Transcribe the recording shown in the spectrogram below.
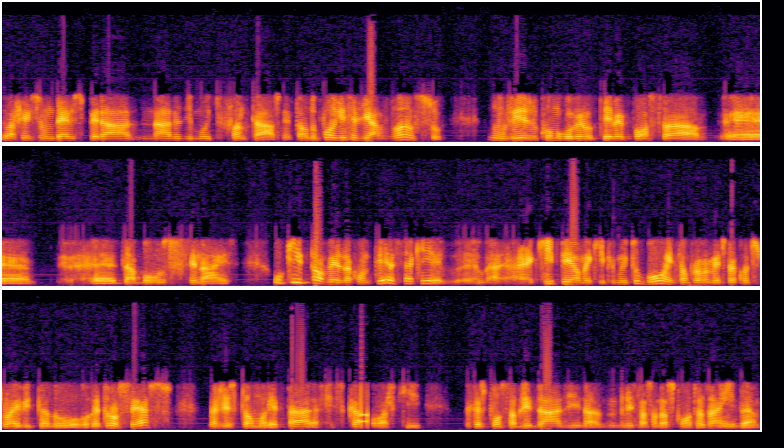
eu acho que a gente não deve esperar nada de muito fantástico. Então, do ponto de vista de avanço, não vejo como o governo Temer possa é, é, dar bons sinais. O que talvez aconteça é que eh, a equipe é uma equipe muito boa, então provavelmente vai continuar evitando retrocesso na gestão monetária, fiscal. Acho que a responsabilidade na administração das contas ainda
